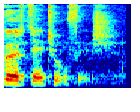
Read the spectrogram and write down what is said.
birthday to a fish.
